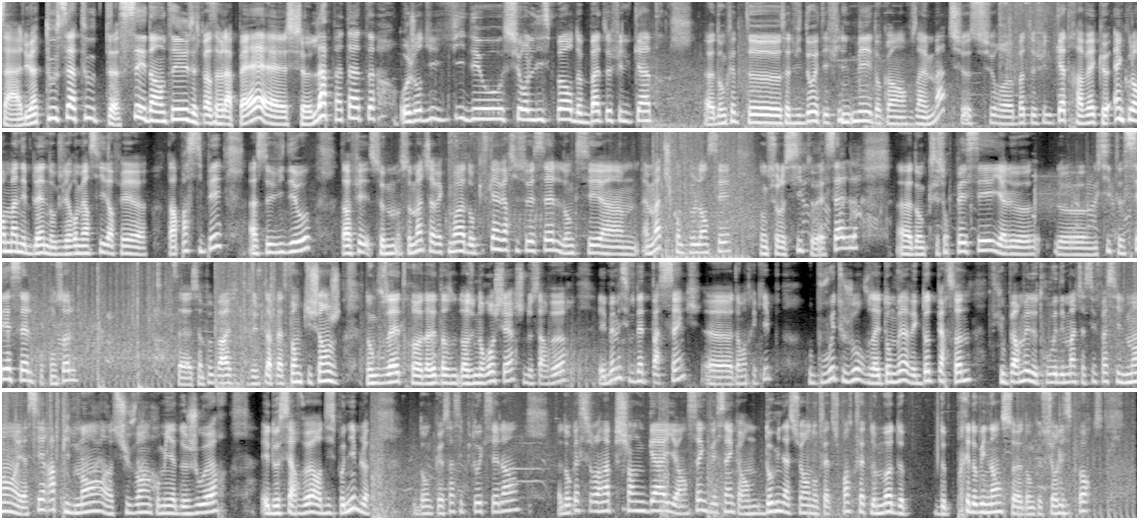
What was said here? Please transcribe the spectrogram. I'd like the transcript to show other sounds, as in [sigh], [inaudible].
Salut à tous et à toutes, c'est Dante, j'espère que vous avez la pêche, la patate. Aujourd'hui, vidéo sur l'e-sport de Battlefield 4. Euh, donc cette, euh, cette vidéo a été filmée donc, en faisant un match sur euh, Battlefield 4 avec Incolorman et Blend. Donc je les remercie d'avoir participé à cette vidéo, d'avoir fait ce, match avec moi. Donc qu'est-ce qu'un versus ESL Donc c'est un, match qu'on peut lancer sur le site ESL. Euh, donc c'est sur PC, il y a le, site CSL pour console. C'est un peu pareil, c'est juste la plateforme qui change. Donc vous allez être euh, dans, une recherche de serveurs. Et même si vous n'êtes pas 5 euh, dans votre équipe, vous pouvez toujours, vous allez tomber avec d'autres personnes. Ce qui vous permet de trouver des matchs assez facilement et assez rapidement, suivant combien il y a de joueurs et de serveurs disponibles. Donc ça c'est plutôt excellent. Donc là c'est sur la map Shanghai en 5v5 en domination. Donc je pense que c'est le mode de, prédominance euh, donc sur l'esport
